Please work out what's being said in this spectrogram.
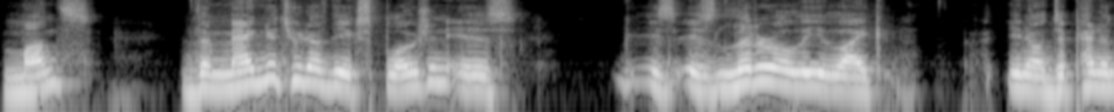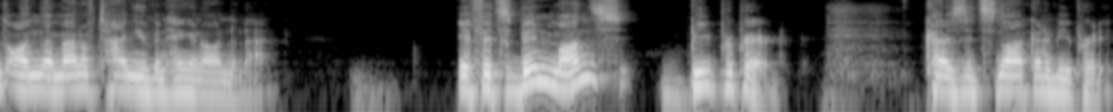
months, the magnitude of the explosion is is is literally like you know dependent on the amount of time you've been hanging on to that. If it's been months, be prepared. because it's not going to be pretty,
